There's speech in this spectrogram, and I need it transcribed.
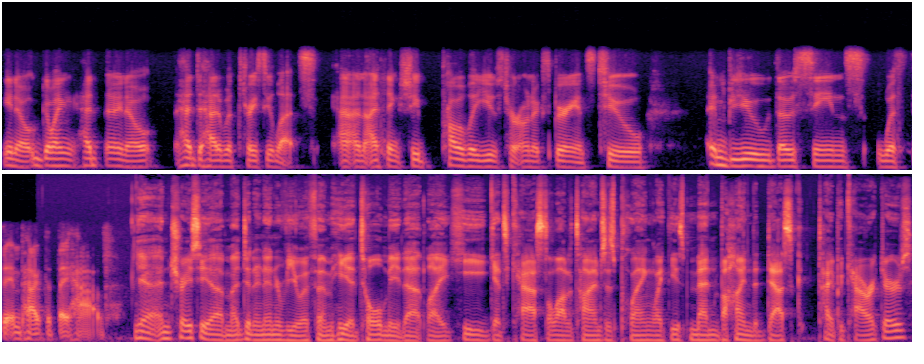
you know going head you know head to head with tracy letts and i think she probably used her own experience to imbue those scenes with the impact that they have yeah, and Tracy, um, I did an interview with him. He had told me that like he gets cast a lot of times as playing like these men behind the desk type of characters,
